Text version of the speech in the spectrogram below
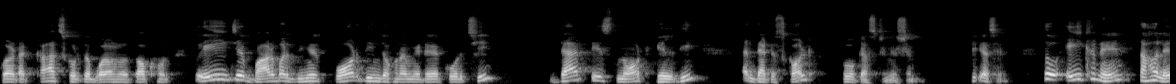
কোনো একটা কাজ করতে বলা হলো তখন, তো এই যে বারবার দিনের পর দিন যখন আমি এটাকে করছি that is not healthy and that is called procrastination ঠিক আছে? তো এইখানে তাহলে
